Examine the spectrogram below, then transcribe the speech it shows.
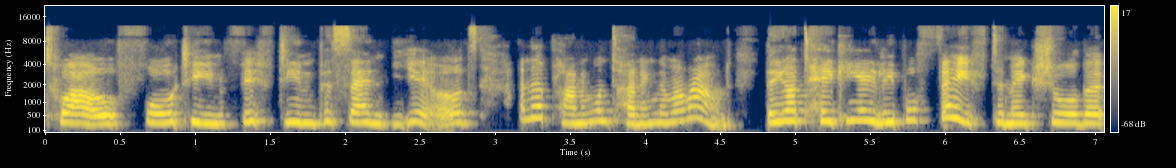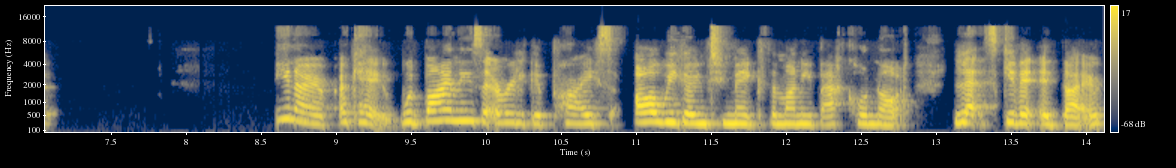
12, 14, 15% yields, and they're planning on turning them around. They are taking a leap of faith to make sure that you know, okay, we're buying these at a really good price. Are we going to make the money back or not? Let's give it a go.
